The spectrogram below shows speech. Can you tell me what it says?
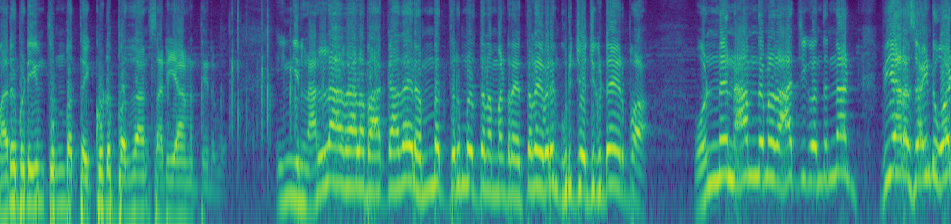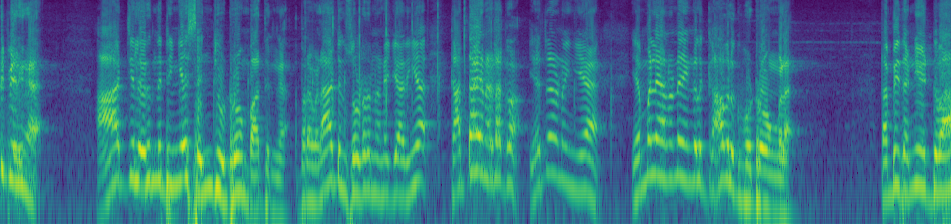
மறுபடியும் துன்பத்தை கொடுப்பது தான் சரியான தீர்வு. இங்கே நல்லா வேலை பார்க்காத ரொம்ப திரும்பத்தனம் பண்ணுற எத்தனை பேரும் குறிச்சு வச்சுக்கிட்டே இருப்போம். ஒன்று நாம் தமிழர் ஆட்சிக்கு வந்துன்னா விஆர்எஸ் வாங்கிட்டு ஓடி போயிருங்க. ஆட்சியில் இருந்துட்டீங்க செஞ்சு விட்ருவோம் பார்த்துங்க. அப்புறம் விளையாட்டுக்கு சொல்கிறோன்னு நினைக்காதீங்க. கட்டாயம் நடக்கும். என்ன நீங்கள் எம்எல்ஏ ஆனோடனே எங்களுக்கு காவலுக்கு போட்டுருவோம் உங்களை. தம்பி தண்ணி எட்டு வா.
